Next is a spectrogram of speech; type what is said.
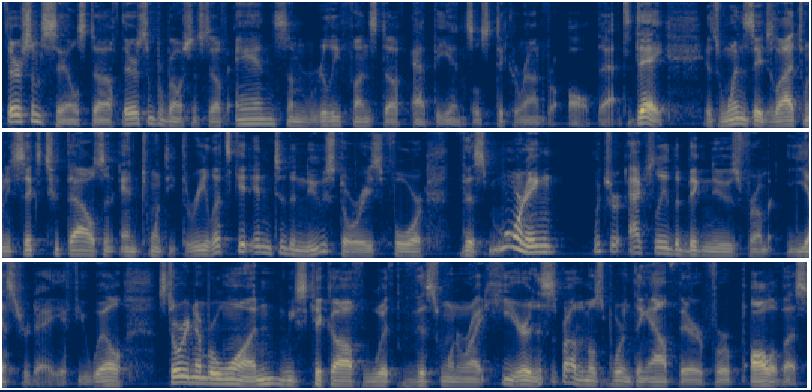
there's some sales stuff, there's some promotion stuff, and some really fun stuff at the end. So stick around for all that. Today is Wednesday, July 26, 2023. Let's get into the news stories for this morning which are actually the big news from yesterday, if you will. Story number one, we kick off with this one right here. This is probably the most important thing out there for all of us.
